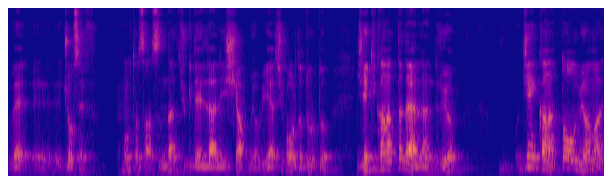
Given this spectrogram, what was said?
ve e, Joseph orta sahasında. Çünkü Delali iş yapmıyor. Bir gerçek orada durdu. Cenk'i kanatta değerlendiriyor. Cenk kanatta olmuyor ama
